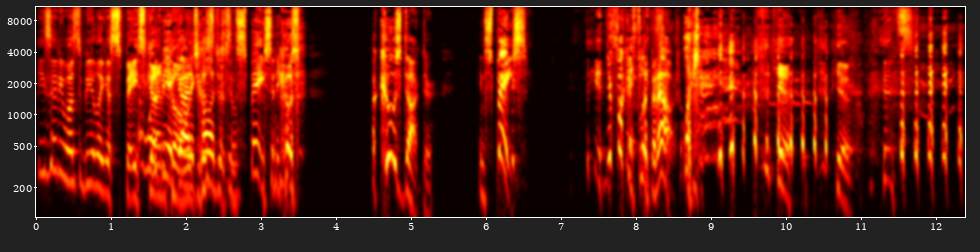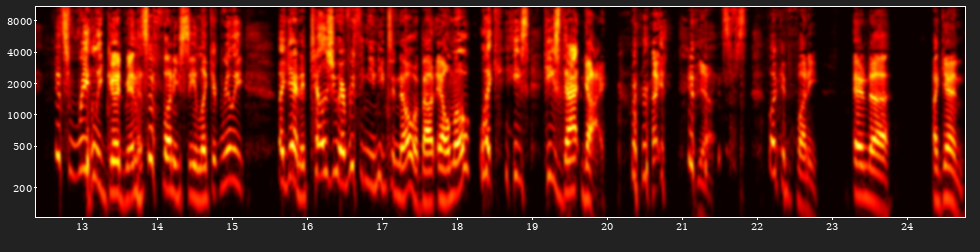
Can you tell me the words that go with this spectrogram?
He said he wants to be like a space I want to be a gynecologist. or gynecologist in space. And he goes, a coos doctor in space? You're fucking flipping out. Like, yeah, yeah. It's, it's really good, man. That's a funny scene. Like, it really, again, it tells you everything you need to know about Elmo. Like, he's he's that guy, right? yeah. it's fucking funny. And uh again,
